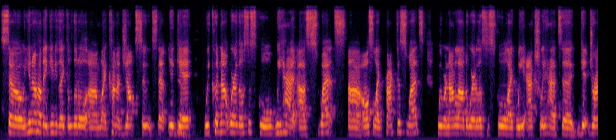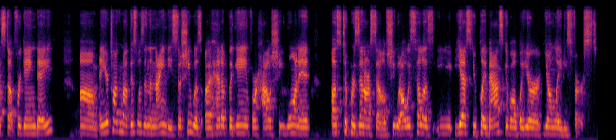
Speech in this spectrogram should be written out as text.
So you know how they give you like the little um, like kind of jumpsuits that you get. Yeah. We could not wear those to school. We had uh, sweats, uh, also like practice sweats. We were not allowed to wear those to school. Like we actually had to get dressed up for game day. Um, and you're talking about this was in the 90s. So she was ahead of the game for how she wanted us to present ourselves. She would always tell us, yes, you play basketball, but you're young ladies first.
